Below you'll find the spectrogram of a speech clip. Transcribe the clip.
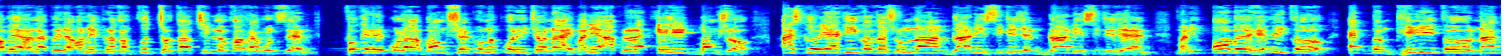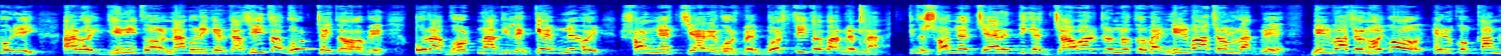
অবহেলা করে অনেক রকম তুচ্ছ তাচ্ছিল্য কথা বলছেন। ফকিরের পোলা বংশের কোনো পরিচয় নাই। মানে আপনারা এলিট বংশ। আজকে ওই একই কথা শুনলাম ব্লাডি সিটিজেন ব্লাডি সিটিজেন মানে অবহেলিত, একদম ঘৃণিত নাগরিক। আর ওই ঘৃণিত নাগরিকের কাছেই তো ভোট চাইতে হবে। ওরা ভোট না দিলে কেমনে ওই স্বর্ণের চেয়ারে বসবেন? বসতেই তো পারবেন না। কিন্তু স্বর্ণের চেয়ারের দিকে যাওয়ার জন্য তো ভাই নির্বাচন লাগবে। নির্বাচন হইব, এরকম কাণ্ড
